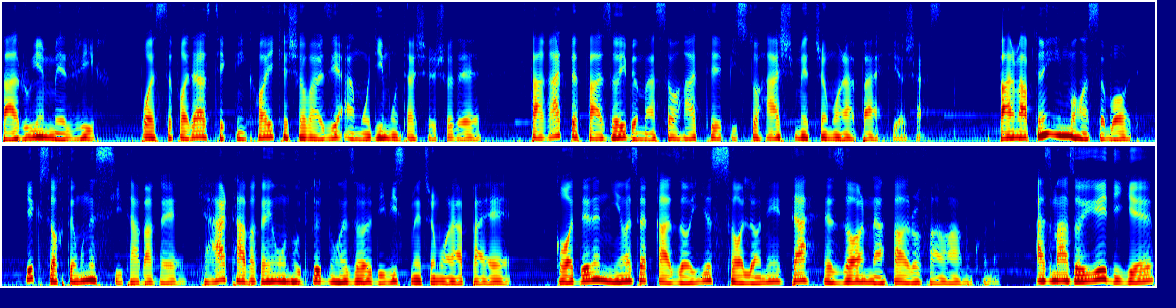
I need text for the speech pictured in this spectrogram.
بر روی مریخ با استفاده از تکنیک های کشاورزی عمودی منتشر شده فقط به فضایی به مساحت 28 متر مربع احتیاج است. بر مبنای این محاسبات یک ساختمون سی طبقه که هر طبقه اون حدود 9200 متر مربعه قادر نیاز غذایی سالانه 10 هزار نفر رو فراهم کنه. از مزایای دیگه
